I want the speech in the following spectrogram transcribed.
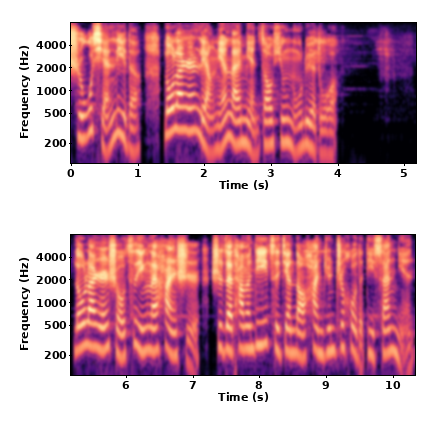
史无前例的，楼兰人两年来免遭匈奴掠夺。楼兰人首次迎来汉使，是在他们第一次见到汉军之后的第三年。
